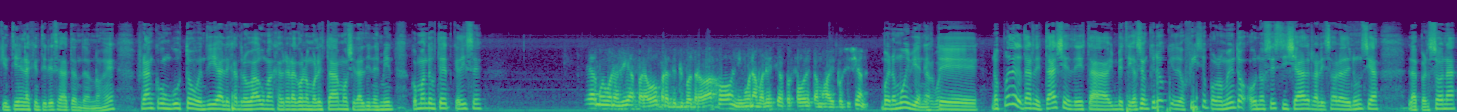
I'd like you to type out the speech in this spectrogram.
quien tiene la gentileza de atendernos. ¿eh? Franco, un gusto, buen día, Alejandro Bauman, Javier Aragón lo molestamos, Geraldine Smith. ¿Cómo anda usted? ¿Qué dice? Muy buenos días para vos, para tu equipo de trabajo. Ninguna molestia, por favor, estamos a disposición. Bueno, muy bien. Este, ¿Nos puede dar detalles de esta investigación? Creo que de oficio por el momento, o no sé si ya ha realizado la denuncia la persona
